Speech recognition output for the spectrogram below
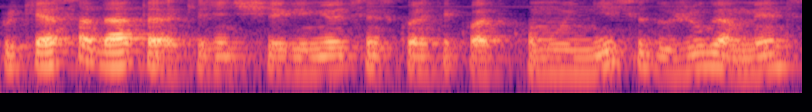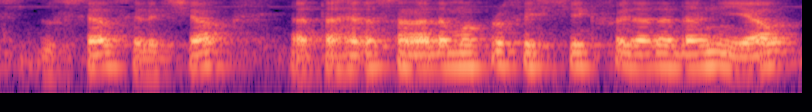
porque essa data que a gente chega em 1844 como o início do julgamento do céu celestial, ela está relacionada a uma profecia que foi dada a Daniel,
